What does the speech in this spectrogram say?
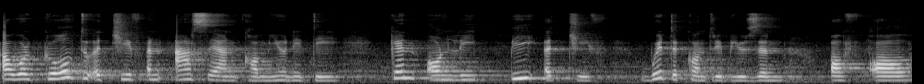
Our goal to achieve an ASEAN community can only be achieved with the contribution of all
